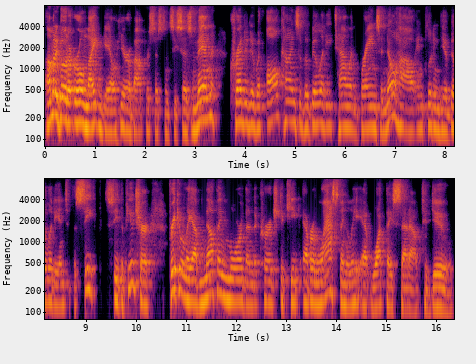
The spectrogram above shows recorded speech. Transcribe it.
I'm going to go to Earl Nightingale here about persistence. He says, Men credited with all kinds of ability, talent, brains, and know how, including the ability into the see, see the future, frequently have nothing more than the courage to keep everlastingly at what they set out to do.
